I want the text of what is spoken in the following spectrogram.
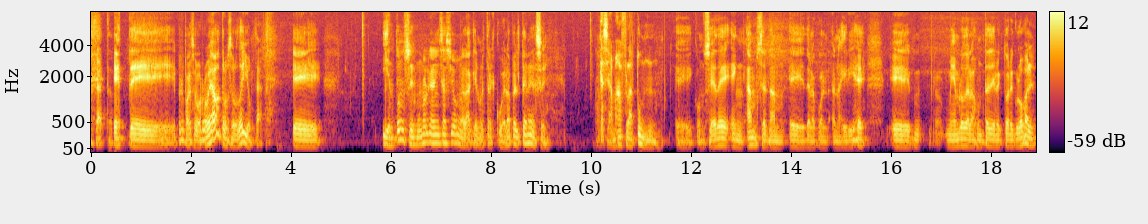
Exacto. Este, pero para que se lo robe a otro, se lo doy yo. Exacto. Eh, y entonces una organización a la que nuestra escuela pertenece, que se llama Flatun, eh, con sede en Ámsterdam, eh, de la cual Ana dirige, miembro de la Junta de Directores Global,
